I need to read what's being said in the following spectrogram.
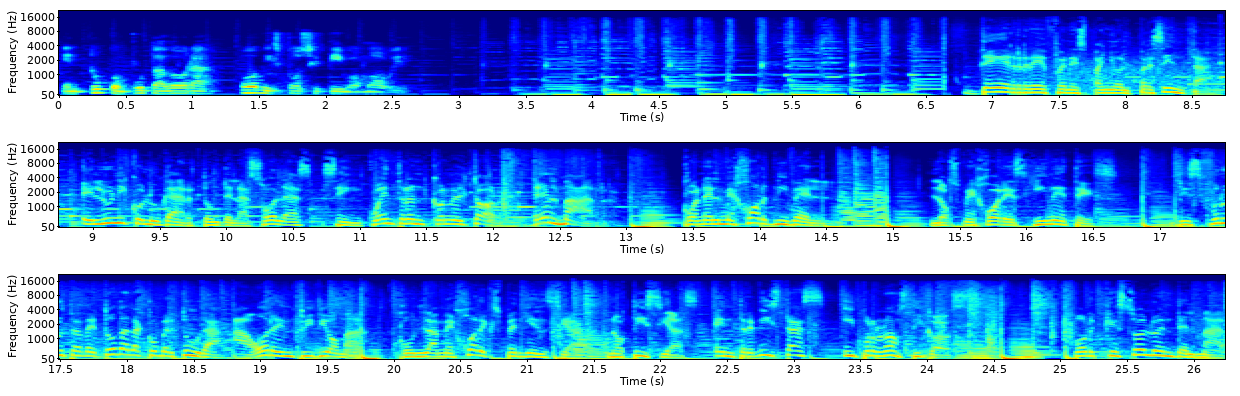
en tu computadora o dispositivo móvil. DRF en español presenta el único lugar donde las olas se encuentran con el turf del mar, con el mejor nivel, los mejores jinetes Disfruta de toda la cobertura ahora en tu idioma, con la mejor experiencia, noticias, entrevistas y pronósticos. Porque solo en Del Mar,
